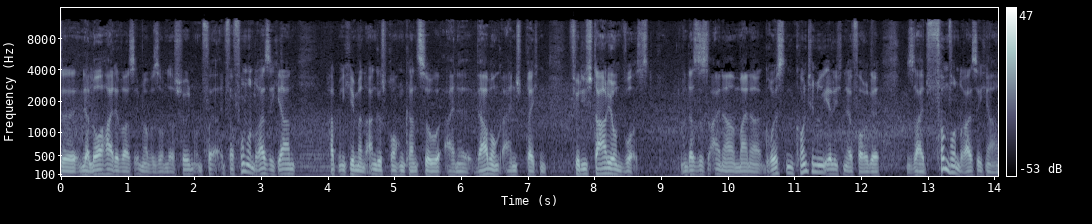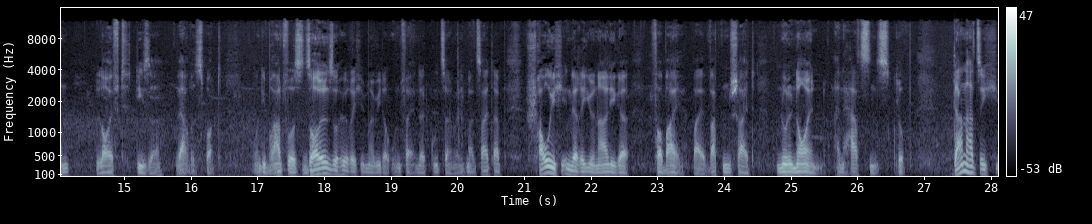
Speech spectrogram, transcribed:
äh, in der Lorheide war es immer besonders schön. Und vor etwa 35 Jahren hat mich jemand angesprochen, kannst du eine Werbung einsprechen für die Stadionwurst. Und das ist einer meiner größten kontinuierlichen Erfolge. Seit 35 Jahren läuft dieser Werbespot. Und die Bratwurst soll, so höre ich immer wieder, unverändert gut sein. Wenn ich mal Zeit habe, schaue ich in der Regionalliga vorbei bei Wattenscheid 09, ein Herzensclub. Dann hat sich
